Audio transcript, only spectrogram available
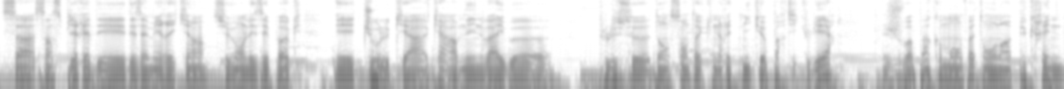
ça, s'inspirer des, des Américains suivant les époques et Jules qui a, qui a ramené une vibe euh, plus euh, dansante avec une rythmique particulière, je vois pas comment en fait on aurait pu créer une,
